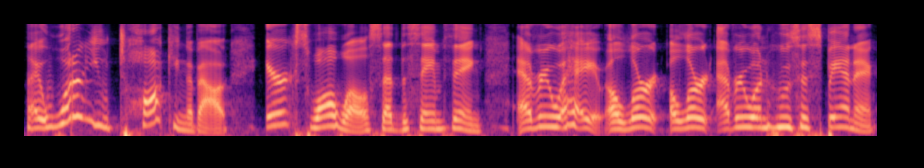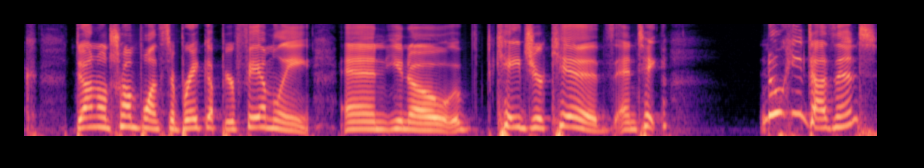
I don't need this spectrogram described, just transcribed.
Like, what are you talking about? Eric Swalwell said the same thing. Everyone, hey, alert, alert, everyone who's Hispanic. Donald Trump wants to break up your family and, you know, cage your kids and take. No, he doesn't.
